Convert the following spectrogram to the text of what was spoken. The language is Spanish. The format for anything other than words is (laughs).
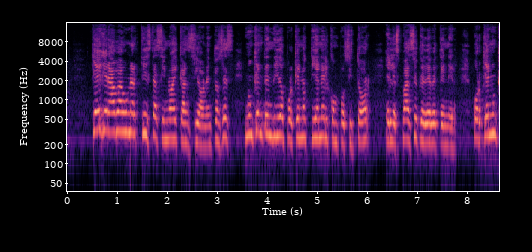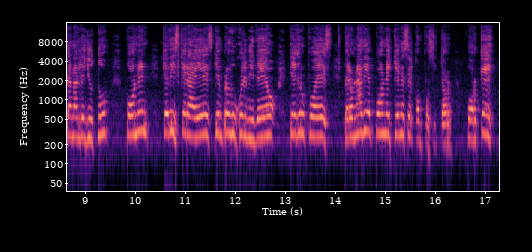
¿Qué graba un artista si no hay canción? Entonces, nunca he entendido por qué no tiene el compositor el espacio que debe tener. ¿Por qué en un canal de YouTube ponen qué disquera es, quién produjo el video, qué grupo es, pero nadie pone quién es el compositor? ¿Por qué?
